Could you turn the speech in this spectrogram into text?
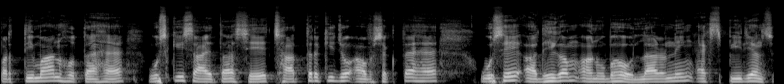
प्रतिमान होता है, उसकी सहायता से छात्र की जो आवश्यकता है, उसे अधिगम अनुभव लर्निंग एक्सपीरियंस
